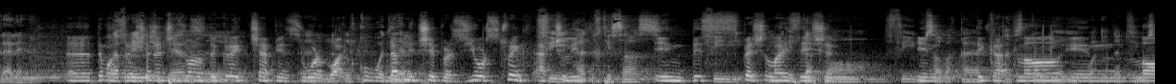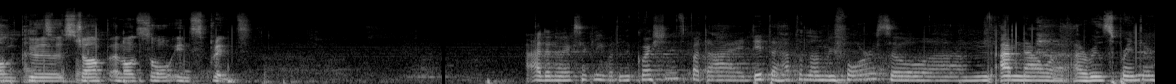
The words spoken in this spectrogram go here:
Demonstration and she's one of the great champions worldwide. Dafne Schippers, your strength actually in this specialization in decathlon, in long uh, jump and also in sprint. I don't know exactly what the question is, but I did the heptathlon before, so um, I'm now a, a, real sprinter.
